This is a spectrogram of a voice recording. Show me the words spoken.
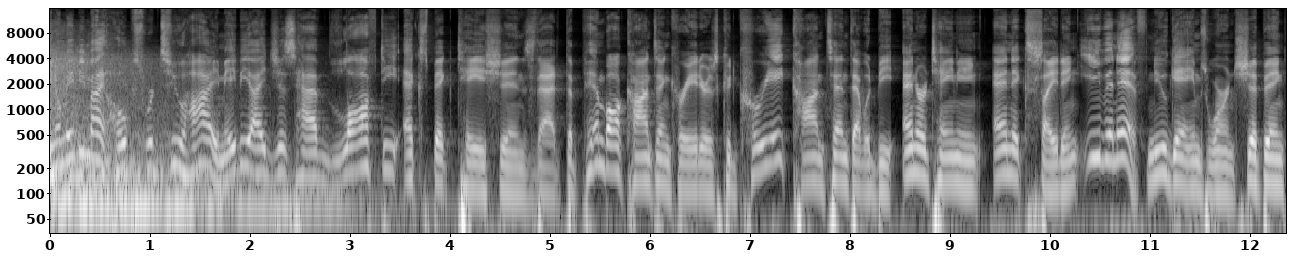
You know, maybe my hopes were too high. Maybe I just had lofty expectations that the pinball content creators could create content that would be entertaining and exciting, even if new games weren't shipping.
